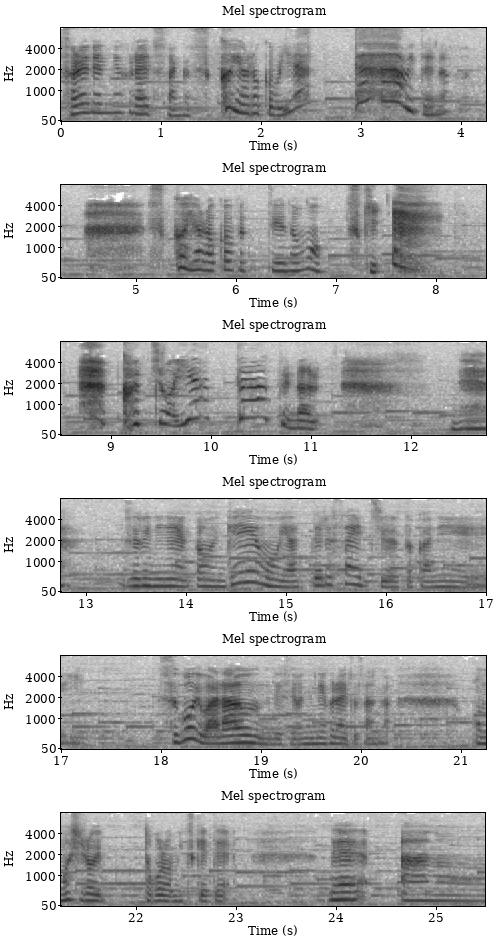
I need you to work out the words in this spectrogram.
それでねフライトさんがすっごい喜ぶ。やったーみたいな。すっごい喜ぶっていうのも好き。こっちもやったーってなる。ね。それにねゲームをやってる最中とかにすごい笑うんですよねネフライトさんが。面白いところを見つけて。であの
